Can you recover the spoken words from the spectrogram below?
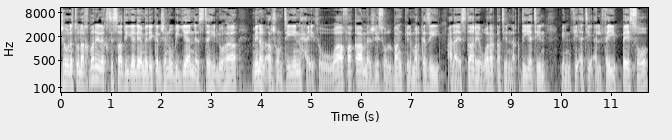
جولة الأخبار الاقتصادية لأمريكا الجنوبية نستهلها من الأرجنتين حيث وافق مجلس البنك المركزي على إصدار ورقة نقدية من فئة 2000 بيسو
